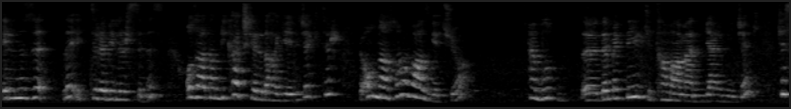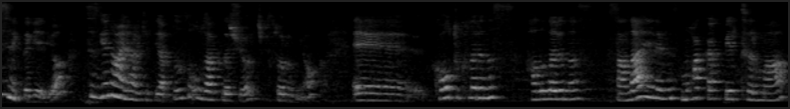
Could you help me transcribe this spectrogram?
elinizle ittirebilirsiniz. O zaten birkaç kere daha gelecektir ve ondan sonra vazgeçiyor. Ha, bu e, demek değil ki tamamen gelmeyecek. Kesinlikle geliyor. Siz gene aynı hareketi yaptığınızda uzaklaşıyor. Hiçbir sorun yok. E, koltuklarınız, halılarınız, sandalyeleriniz muhakkak bir tırmağa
